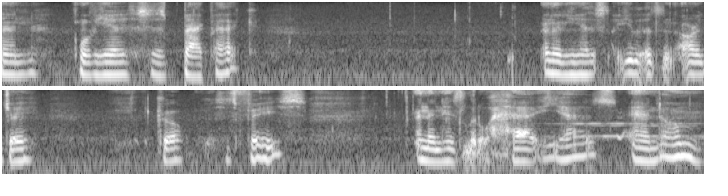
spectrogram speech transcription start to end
And then over here. This is his backpack. And then he has he has an RJ. Go. His face. And then his little hat he has. And um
